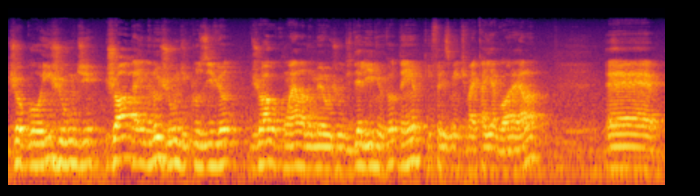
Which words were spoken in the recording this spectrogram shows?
jogou em Jund, joga ainda no Jund, inclusive eu jogo com ela no meu Jund Delirium que eu tenho, que infelizmente vai cair agora ela. É,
